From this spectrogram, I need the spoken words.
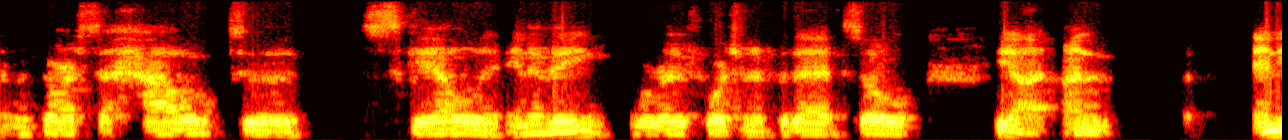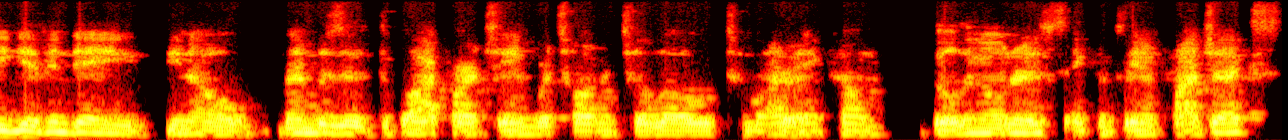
in regards to how to scale and innovate. We're very fortunate for that. So, yeah, on any given day, you know, members of the BlocPower team, we're talking to low to moderate income building owners and completing projects.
